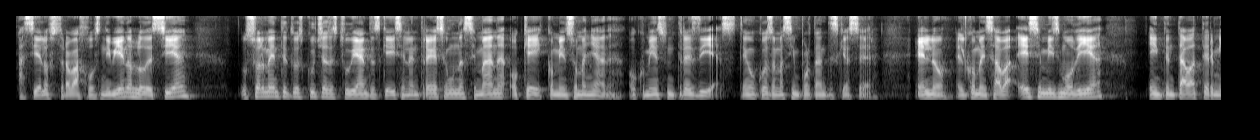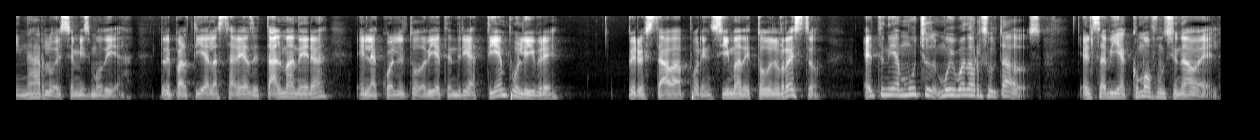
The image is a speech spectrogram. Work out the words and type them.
hacía los trabajos, ni bien nos lo decían. Usualmente tú escuchas estudiantes que dicen, la entregas en una semana, ok, comienzo mañana o comienzo en tres días, tengo cosas más importantes que hacer. Él no, él comenzaba ese mismo día e intentaba terminarlo ese mismo día. Repartía las tareas de tal manera en la cual él todavía tendría tiempo libre pero estaba por encima de todo el resto. Él tenía muchos muy buenos resultados. Él sabía cómo funcionaba él,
